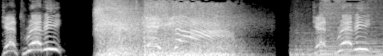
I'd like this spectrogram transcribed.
Get ready! Game time! Get ready!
